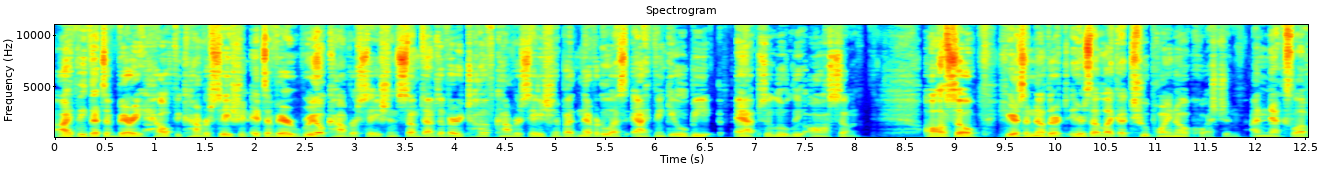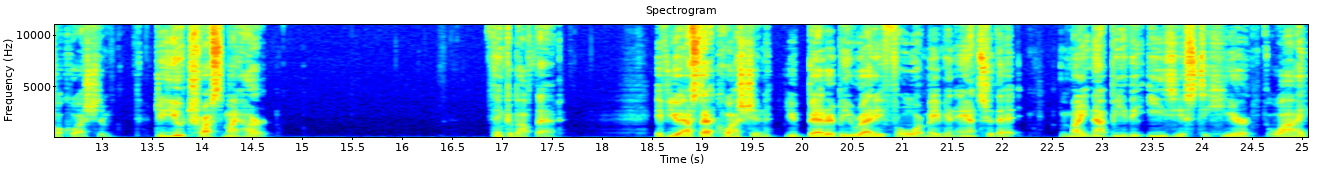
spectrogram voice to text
I think that's a very healthy conversation. It's a very real conversation, sometimes a very tough conversation, but nevertheless, I think it will be absolutely awesome. Also, here's another, here's a, like a 2.0 question, a next level question. Do you trust my heart? Think about that if you ask that question, you better be ready for maybe an answer that might not be the easiest to hear. Why?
